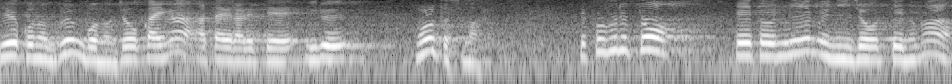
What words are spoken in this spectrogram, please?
いうこの分母の上階が与えられているものとします。でそうすると、え、ー、と、2m2 乗っていうのが、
